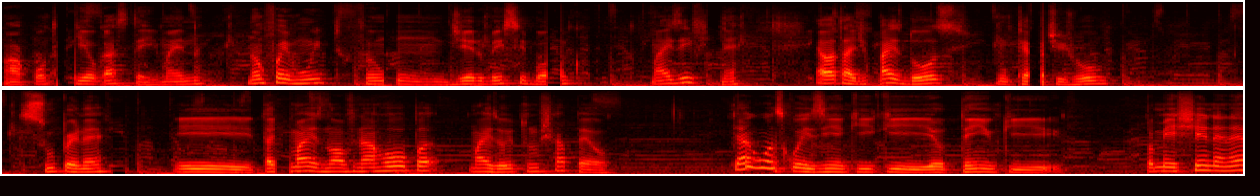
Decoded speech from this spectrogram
É uma conta que eu gastei, mas não foi muito, foi um dinheiro bem simbólico. Mas enfim, né? Ela tá de mais 12 no quebra tijolo. Super, né? E tá de mais 9 na roupa, mais 8 no chapéu. Tem algumas coisinhas aqui que eu tenho que... Pra mexer, né, né?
